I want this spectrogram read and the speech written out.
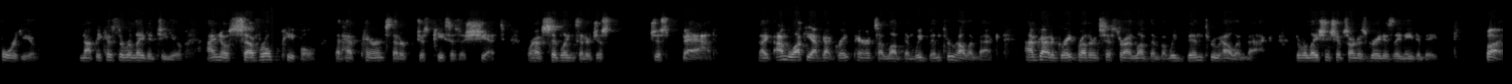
for you, not because they're related to you. I know several people that have parents that are just pieces of shit or have siblings that are just just bad. Like I'm lucky I've got great parents. I love them. We've been through hell and back. I've got a great brother and sister. I love them, but we've been through hell and back. The relationships aren't as great as they need to be. But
